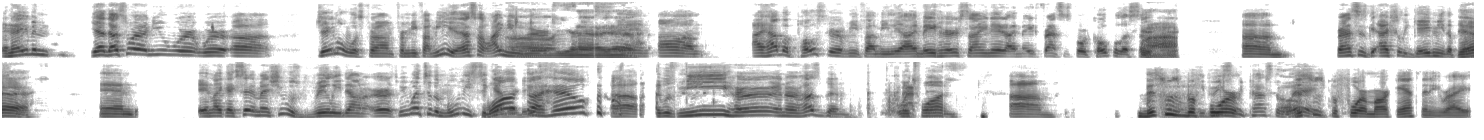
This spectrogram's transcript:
And I even yeah, that's where I knew where where uh J Lo was from from Mi Familia. That's how I knew her. Oh her. yeah, yeah. And um, I have a poster of Mi Familia. I made her sign it. I made Francis Ford Coppola sign Wow. it. Um, Francis actually gave me the poster. Yeah. And and like I said, man, she was really down to earth. We went to the movies together, What dude. the hell? Uh, it was me, her, and her husband. Which back then. one? Um, This was uh, before. recently passed Oh, away. This was before Marc Anthony, right?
